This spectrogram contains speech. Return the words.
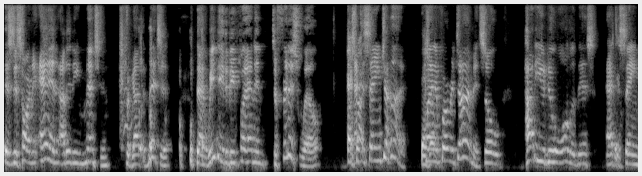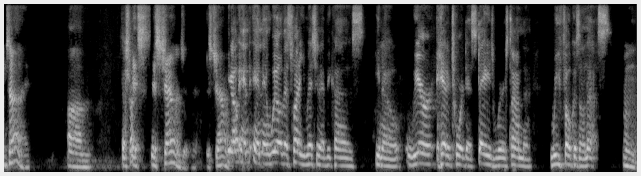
it's disheartening. And I didn't even mention, forgot to mention, that we need to be planning to finish well That's at right. the same time, That's planning right. for retirement. So how do you do all of this at the same time? Um, that's right. It's it's challenging. It's challenging. You know, and and and Will, that's funny you mentioned that because you know we're headed toward that stage where it's time to refocus on us. Mm.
